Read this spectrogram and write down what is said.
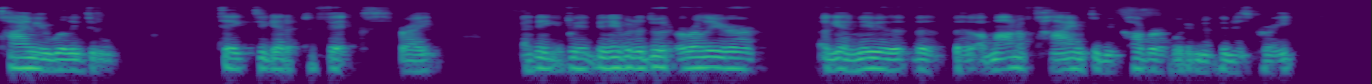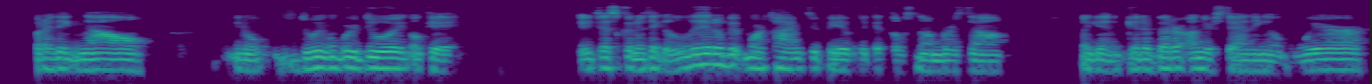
time you're willing to take to get it to fix right i think if we had been able to do it earlier again, maybe the, the, the amount of time to recover wouldn't have been as great. But I think now, you know, doing what we're doing, okay, it's just going to take a little bit more time to be able to get those numbers down. Again, get a better understanding of where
